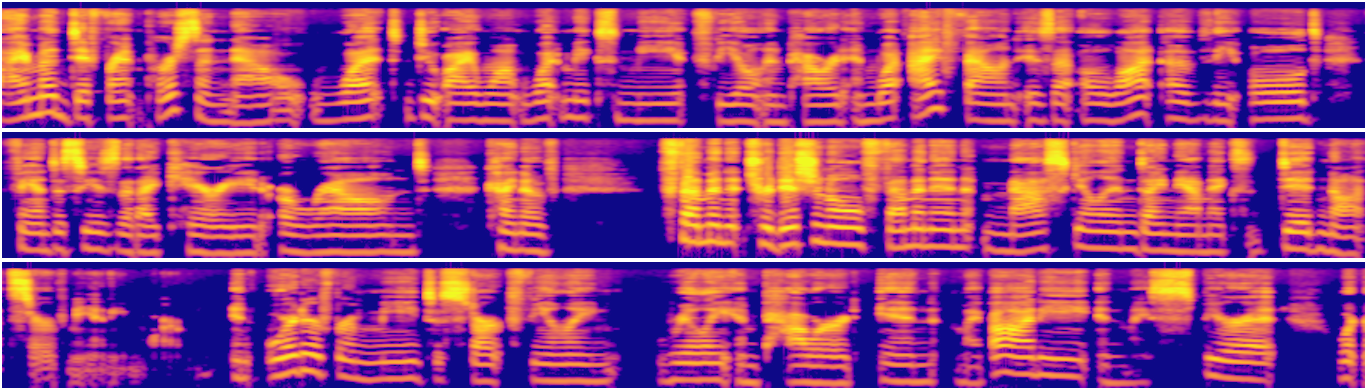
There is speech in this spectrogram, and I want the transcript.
I'm a different person now. What do I want? What makes me feel empowered? And what I found is that a lot of the old fantasies that I carried around kind of feminine traditional feminine masculine dynamics did not serve me anymore in order for me to start feeling really empowered in my body in my spirit what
